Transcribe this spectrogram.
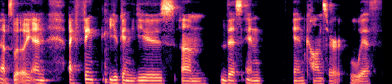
absolutely. And I think you can use um, this in in concert with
